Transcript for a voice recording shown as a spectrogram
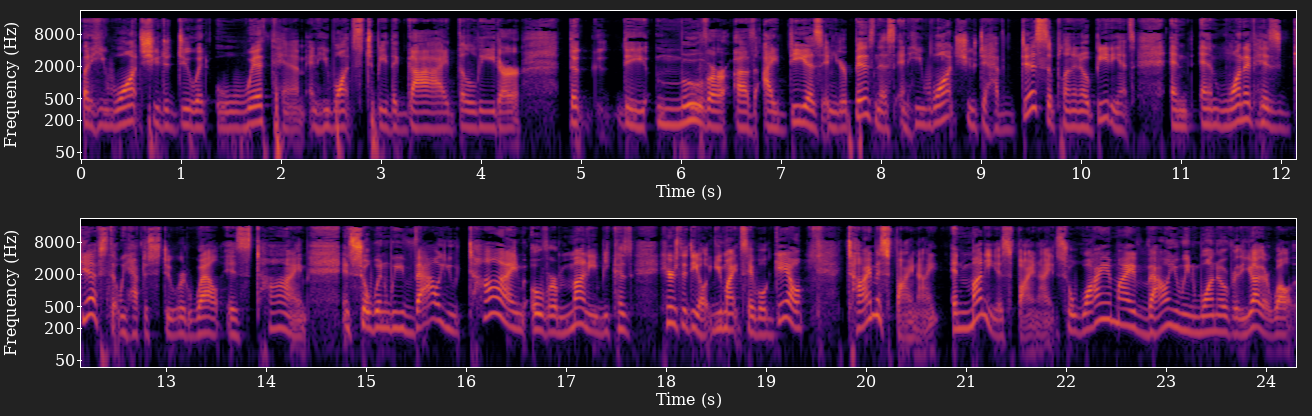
but he wants you to do it with him and he wants to be the guide, the leader, the the mover of ideas in your business and he wants you to have discipline and obedience. And and one of his gifts that we have to steward well is time. And so when we value time over money because here's the deal. You might say, "Well, Gail, time is finite and money is finite. So why am I valuing one over the other?" Well,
